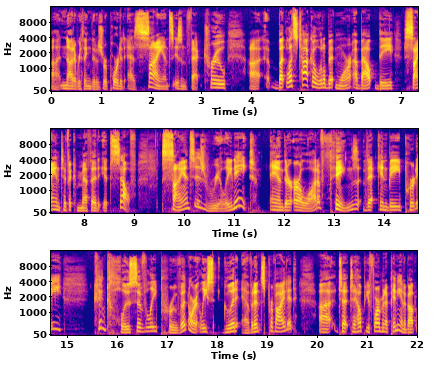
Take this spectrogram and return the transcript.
uh, not everything that is reported as science is in fact true. Uh, but let's talk a little bit more about the scientific method itself science is really neat. And there are a lot of things that can be pretty conclusively proven, or at least good evidence provided, uh, to, to help you form an opinion about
